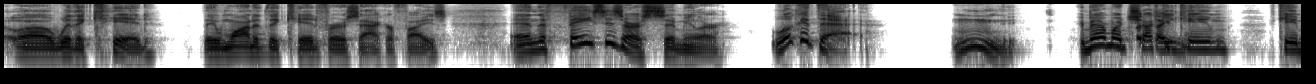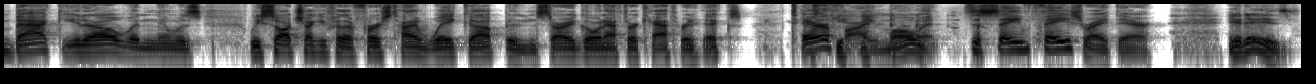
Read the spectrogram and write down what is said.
uh, with a kid. They wanted the kid for a sacrifice, and the faces are similar. Look at that. Mm. Remember when Chucky they- came came back? You know, when it was we saw Chucky for the first time wake up and started going after Catherine Hicks. Terrifying moment. It's the same face right there. It is.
